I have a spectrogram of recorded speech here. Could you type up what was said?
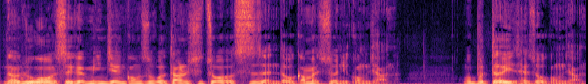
那如果我是一个民间公司，我当然去做私人的，我干嘛去做你公家呢？我不得已才做公家呢，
